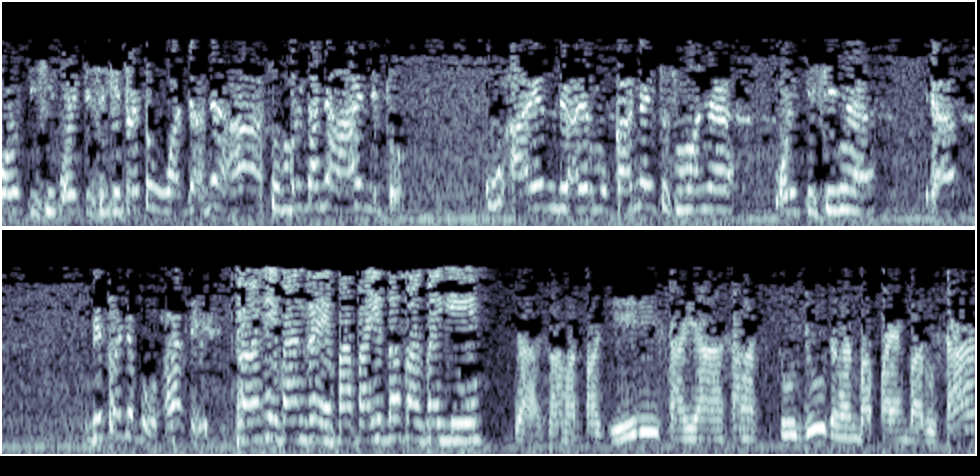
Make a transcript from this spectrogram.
politisi-politisi kita itu wajahnya ah, lain itu air di air mukanya itu semuanya politisinya ya. Gitu aja Bu. Terima kasih. Terima kasih Pak Andre. Pak Pak Ito selamat pagi. Ya selamat pagi. Saya sangat setuju dengan Bapak yang barusan.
